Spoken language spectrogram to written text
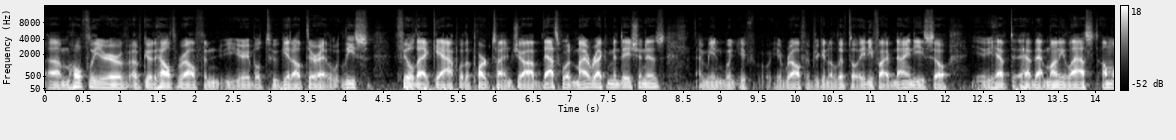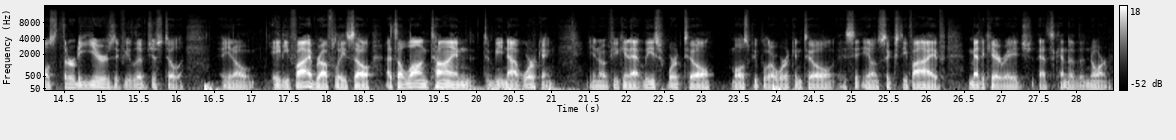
um, hopefully you're of, of, good health, Ralph, and you're able to get out there at least fill that gap with a part-time job. That's what my recommendation is. I mean, when if you know, Ralph, if you're going to live till 85, 90, so you, know, you have to have that money last almost 30 years if you live just till, you know, 85 roughly. So that's a long time to be not working you know, if you can at least work till most people are working till you know 65 Medicare age, that's kind of the norm.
